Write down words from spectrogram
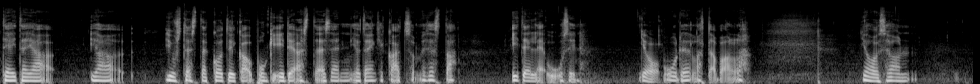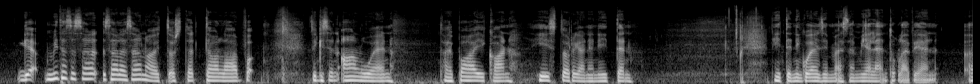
teitä ja, ja just tästä kotikaupunki-ideasta ja sen jotenkin katsomisesta itselle uusin Joo. uudella tavalla. Joo, se on... Ja mitä sä Sale sanoit tuosta tavallaan sen alueen tai paikan, historian ja niiden, niiden niin kuin ensimmäisenä mieleen tulevien ö,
